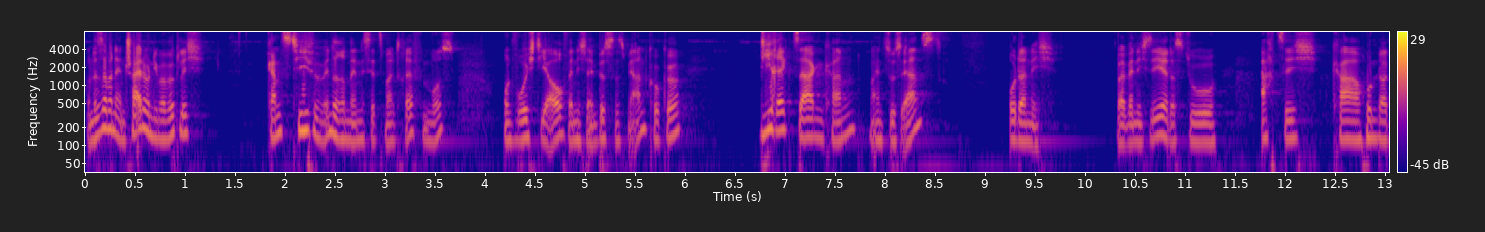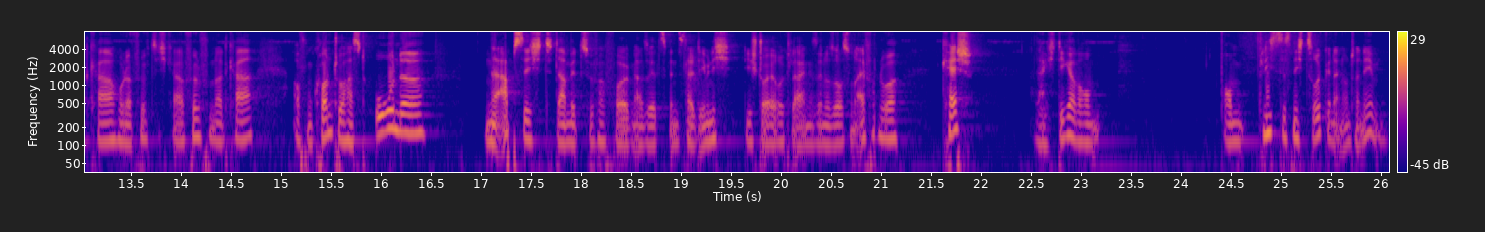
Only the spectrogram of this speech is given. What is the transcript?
Und das ist aber eine Entscheidung, die man wirklich ganz tief im Inneren, nenne ich es jetzt mal, treffen muss. Und wo ich dir auch, wenn ich dein Business mir angucke, direkt sagen kann, meinst du es ernst oder nicht? Weil wenn ich sehe, dass du 80k, 100k, 150k, 500k auf dem Konto hast, ohne eine Absicht damit zu verfolgen, also jetzt, wenn es halt eben nicht die Steuerrücklagen sind oder sowas, sondern einfach nur Cash, dann sage ich, Digga, warum, warum fließt es nicht zurück in dein Unternehmen?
